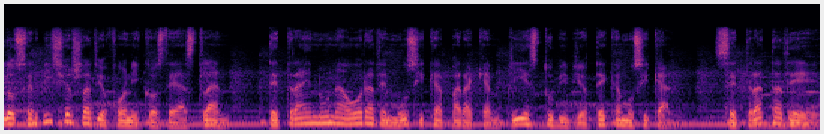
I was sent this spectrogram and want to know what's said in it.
Los servicios radiofónicos de Aztlán te traen una hora de música para que amplíes tu biblioteca musical. Se trata de...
